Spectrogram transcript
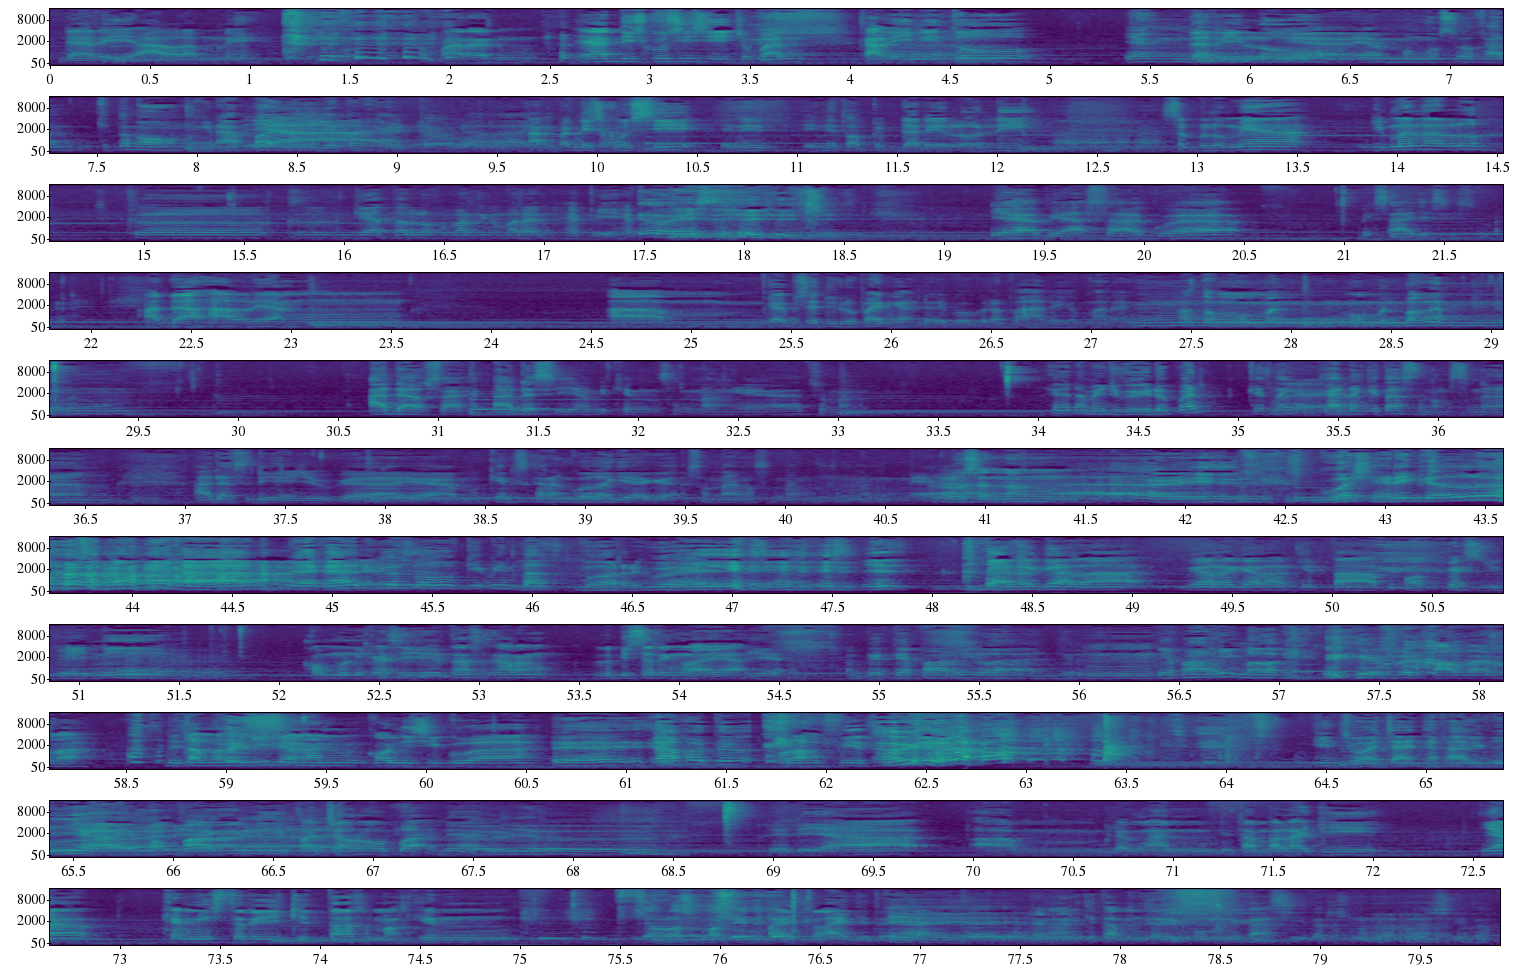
dari alam nih. Kemarin ya diskusi sih, cuman kali ini tuh Yang Dari lo. ya, yang mengusulkan kita mau ngomongin apa ya, nih gitu kan. itu. Ya udahlah, Tanpa gitu kan. diskusi, ini ini topik dari lo nih. Sebelumnya gimana lu ke kegiatan lu kemarin-kemarin? Happy, happy. Wih, sih, sih, sih. Ya biasa gue biasa aja sih sebenarnya. Ada hal yang nggak bisa dilupain nggak dari beberapa hari kemarin? Atau momen momen banget gitu? Hmm, Ada sih, ada sih yang bikin senang ya, cuman ya namanya juga hidup kan. Kita Iya. kadang kita senang-senang, ada sedihnya juga ya. Mungkin sekarang gue lagi agak senang-senang senang ya. Lu seneng? gue sharing ke lu senangnya kan, ya kan? Iya, Gue iya. selalu keep in touch gue, gue Ya gara-gara gara-gara kita podcast juga ini komunikasi kita sekarang lebih sering lah ya. Iya, hampir tiap hari lah anjir. Mm-mm. Tiap hari malah. Berkabar lah. Ditambah lagi dengan kondisi gua Eh, apa tuh? kurang fit. Oh. Mungkin cuacanya kali bu. Iya, emang ya parah kan? nih pancaroba nih anjir. Aduh. Jadi ya em, dengan ditambah lagi ya chemistry kita semakin insya Allah semakin baik lah gitu ya. Iya, iya, iya. Dengan kita menjalin komunikasi terus menerus gitu.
